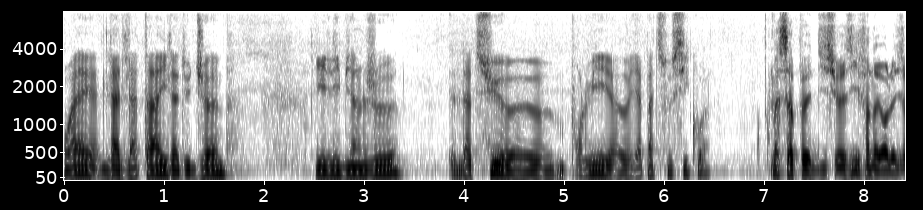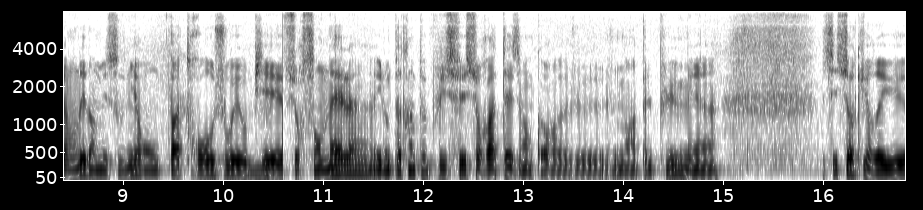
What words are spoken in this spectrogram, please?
Ouais, il a de la taille, il a du jump, il lit bien le jeu. Là-dessus, euh, pour lui, il euh, n'y a pas de souci, quoi. Bah, ça peut être dissuasif. Hein. D'ailleurs, les Irlandais, dans mes souvenirs, n'ont pas trop joué au pied sur son aile. Ils l'ont peut-être un peu plus fait sur Ratez, encore, euh, je ne me rappelle plus. Mais c'est sûr qu'il y aurait eu,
